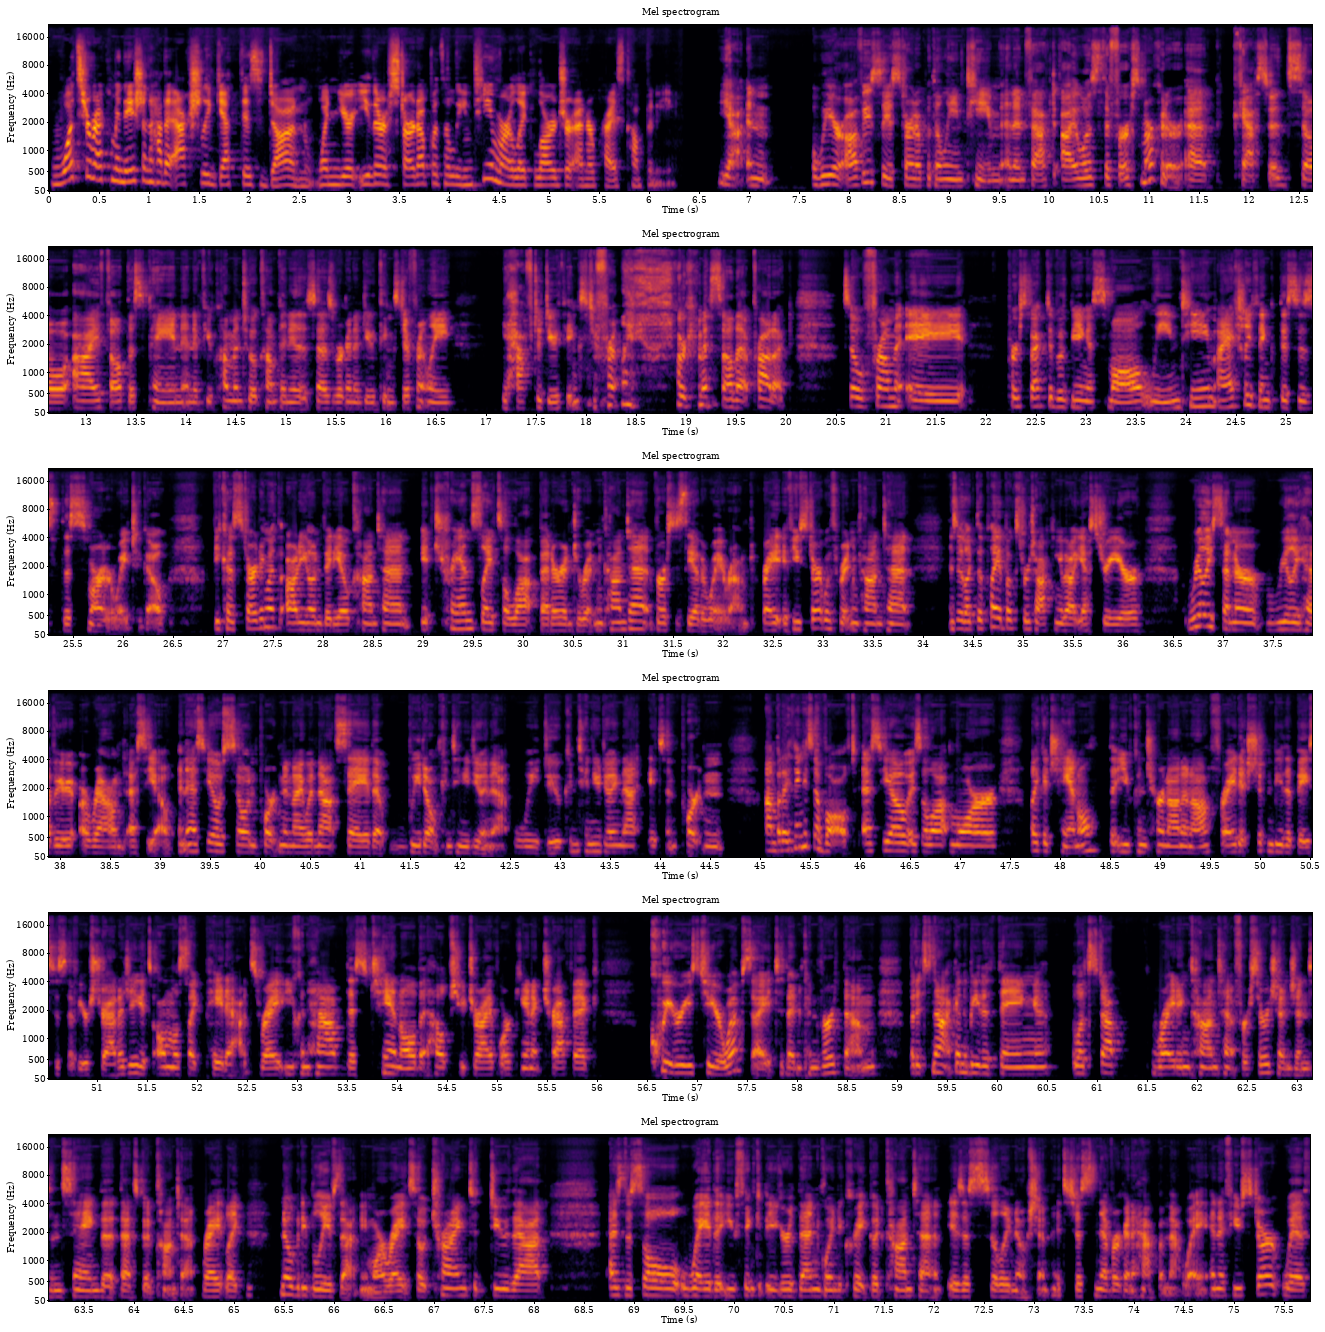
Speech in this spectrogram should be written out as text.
What's your recommendation how to actually get this done when you're either a startup with a lean team or like larger enterprise company? Yeah, and we are obviously a startup with a lean team. And in fact, I was the first marketer at Casted. So I felt this pain. And if you come into a company that says we're going to do things differently, you have to do things differently. we're going to sell that product. So, from a perspective of being a small, lean team, I actually think this is the smarter way to go because starting with audio and video content, it translates a lot better into written content versus the other way around, right? If you start with written content, and so like the playbooks we're talking about yesteryear really center really heavy around SEO. And SEO is so important. And I would not say that we don't continue doing that. We do continue doing that. It's important. Um, but I think it's evolved. SEO is a lot more like a channel that you can turn on and off, right? It shouldn't be the basis of your strategy. It's almost like paid ads, right? You can have this channel that helps you drive organic traffic queries to your website to then convert them, but it's not going to be the thing. Let's stop writing content for search engines and saying that that's good content, right? Like nobody believes that anymore, right? So trying to do that as the sole way that you think that you're then going to create good content is a silly notion. It's just never going to happen that way. And if you start with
